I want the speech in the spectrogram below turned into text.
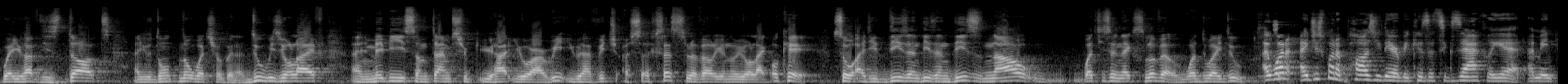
where you have these doubts and you don't know what you're going to do with your life, and maybe sometimes you you, ha- you are re- you have reached a success level, you know, you're like, okay, so I did this and this and this. Now, what is the next level? What do I do? I want I just want to pause you there because it's exactly it. I mean,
